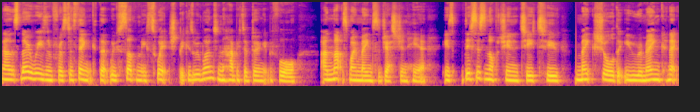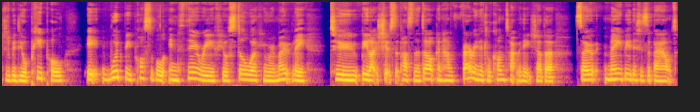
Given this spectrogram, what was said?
Now, there's no reason for us to think that we've suddenly switched because we weren't in the habit of doing it before. And that's my main suggestion here is this is an opportunity to make sure that you remain connected with your people. It would be possible in theory if you're still working remotely to be like ships that pass in the dark and have very little contact with each other. So maybe this is about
